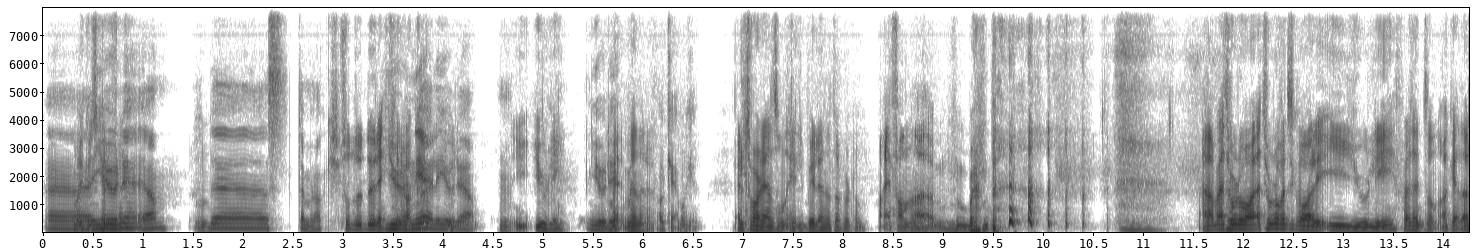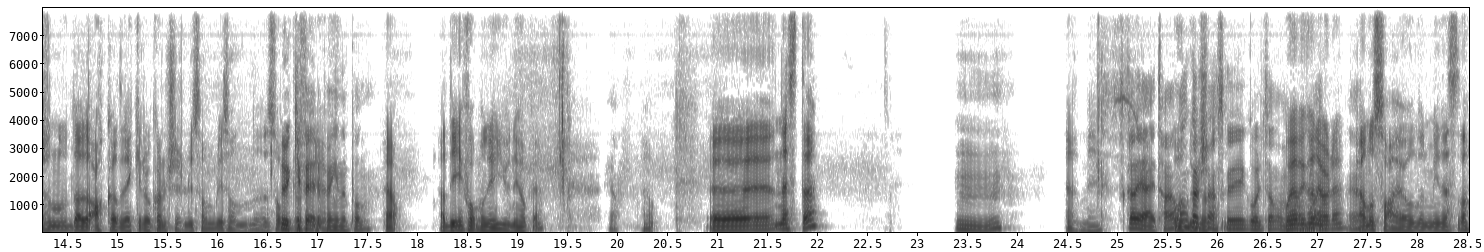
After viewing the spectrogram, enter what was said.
Eh, juli, ja. Mm. Det stemmer nok. Så du, du rekker Juni akkurat- eller juli, ja. Mm. Juli, Juli. me- mener du? okay. Eller Ellers var det en sånn elbil jeg nettopp hørte om. Nei, faen. Ja, men jeg tror, det var, jeg tror det faktisk var i juli, for jeg tenkte sånn Ok, det er sånn da du akkurat rekker å kanskje liksom bli sånn eh, Bruke feriepengene på den. Ja. ja, de får man i juni, håper jeg. Ja. Eh, neste Mm. Skal jeg ta en, kanskje? Skal vi gå litt sånn Oh, ja, vi kan gjøre det. Ja. Ja. nå sa jeg jo den min neste, da.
